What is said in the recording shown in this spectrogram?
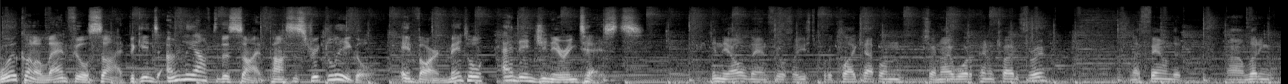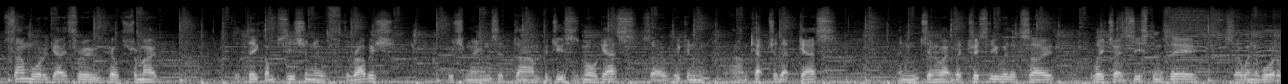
Work on a landfill site begins only after the site passes strict legal, environmental and engineering tests. In the old landfills, I used to put a clay cap on so no water penetrated through. And they found that um, letting some water go through helps promote the decomposition of the rubbish, which means it um, produces more gas, so we can um, capture that gas and generate electricity with it. So the leachate system's there, so when the water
